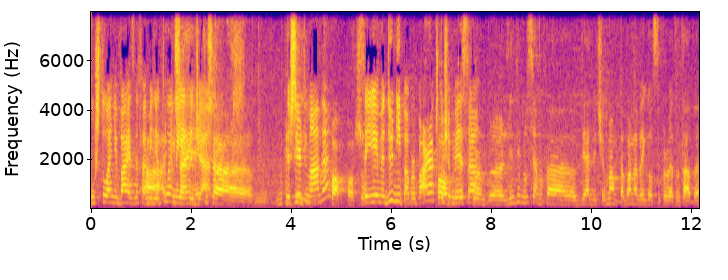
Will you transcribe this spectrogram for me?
u shtua një vajzë në familjen tuaj me jetë të gjatë. Dëshirë të madhe? Po, po, shumë. Se je me dy nipa përpara, kështu po, që mbesa... Po, biles kur lindi nusja më tha djali që mam të bana dhe një gocë për veten tate.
